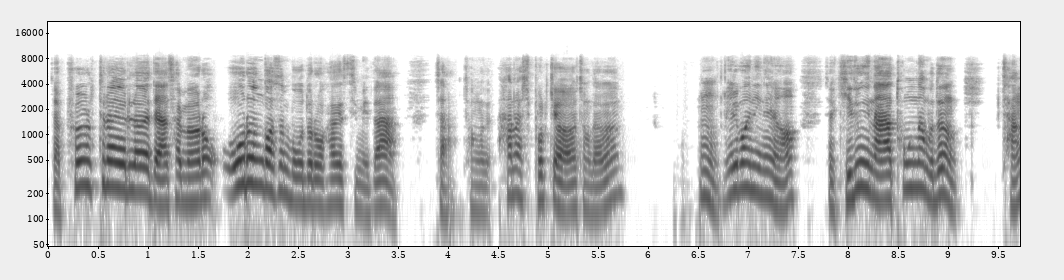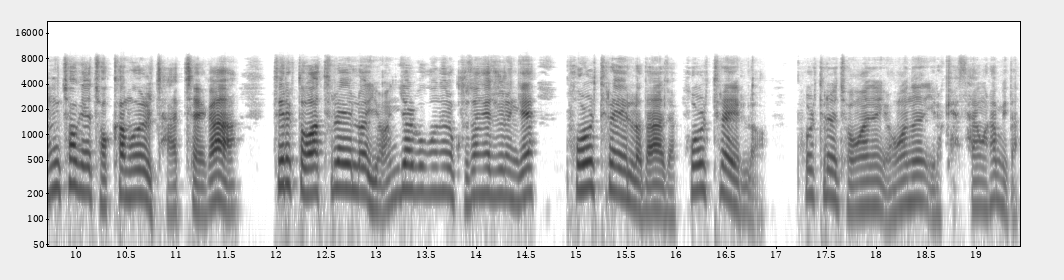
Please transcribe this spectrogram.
자, 폴 트레일러에 대한 설명으로 옳은 것은 보도록 하겠습니다. 자, 정, 하나씩 볼게요. 정답은. 음, 1번이네요. 자, 기둥이나 통나무 등 장척의 적화물 자체가 트랙터와 트레일러 연결 부분을 구성해주는 게 폴 트레일러다. 자, 폴 트레일러. 폴 트레일러 정하는 영어는 이렇게 사용을 합니다.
